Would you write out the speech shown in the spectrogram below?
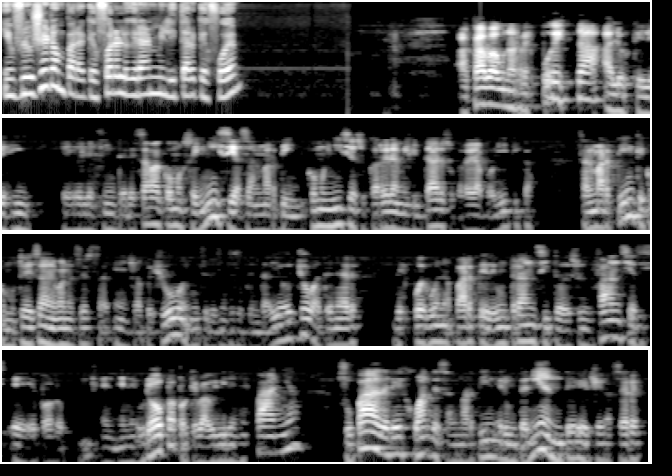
influyeron para que fuera el gran militar que fue? Acaba una respuesta a los que les, eh, les interesaba cómo se inicia San Martín, cómo inicia su carrera militar, su carrera política. San Martín, que como ustedes saben van a ser en Yapeyú en 1778, va a tener después buena parte de un tránsito de su infancia eh, en, Europa, porque va a vivir en España su padre, Juan de San Martín, era un teniente, él llega a ser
